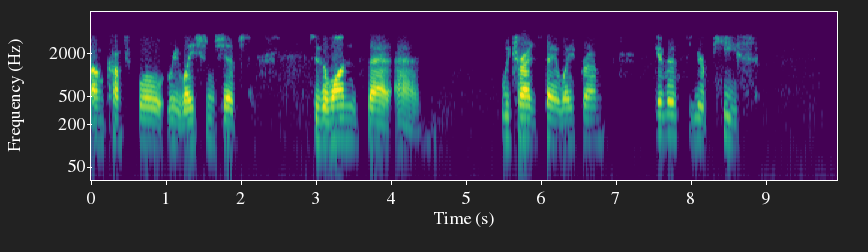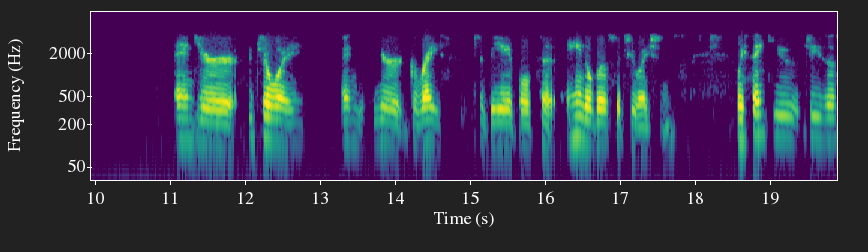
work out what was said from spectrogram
uncomfortable relationships, to the ones that uh, we try to stay away from. Give us your peace and your joy and your grace to be able to handle those situations. We thank you, Jesus,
